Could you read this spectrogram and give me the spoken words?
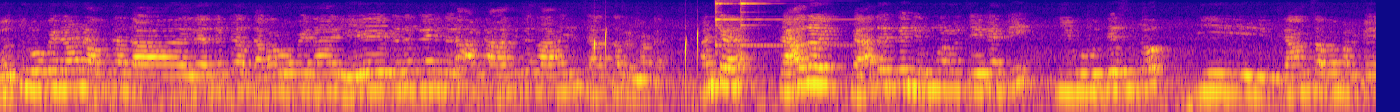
వస్తు రూపైనా లేకపోతే దా- లేదంటే ధన రూపైనా ఏ విధంగా అయినా సరే వాళ్ళకి ఆర్థిక సహాయం చేస్తారు అనమాట అంటే పేద పేదరిక నిర్మూలన చేయడానికి ఈ ఉద్దేశంతో ఈ గ్రామ సభ మనకి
